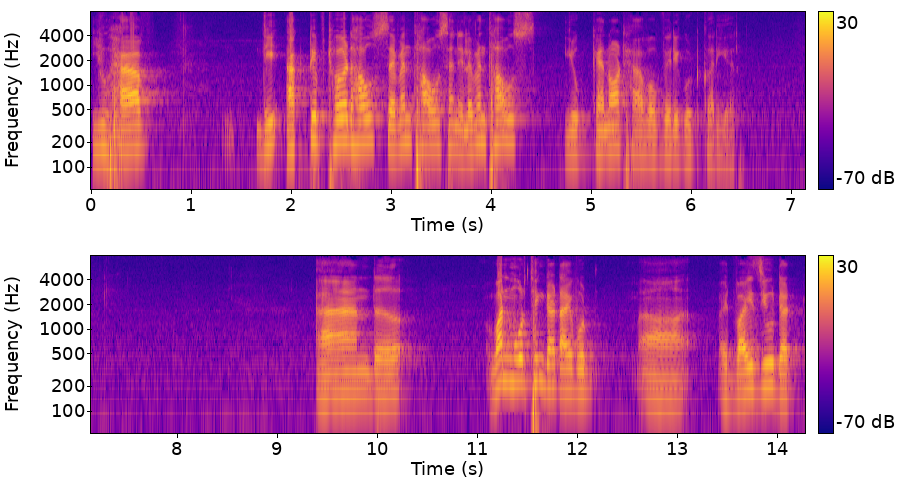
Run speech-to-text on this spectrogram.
you have the active third house, seventh house, and eleventh house, you cannot have a very good career. And uh, one more thing that I would uh, advise you that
